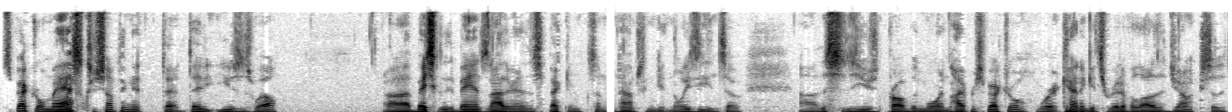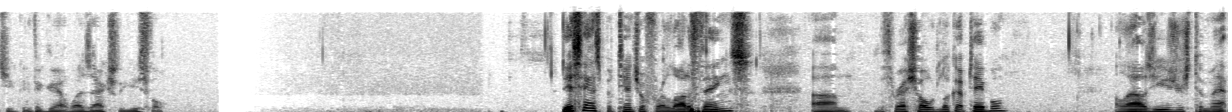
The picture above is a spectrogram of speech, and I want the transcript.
Spectral masks are something that, that they use as well. Uh, basically, the bands on either end of the spectrum sometimes can get noisy, and so uh, this is used probably more in the hyperspectral, where it kind of gets rid of a lot of the junk so that you can figure out what is actually useful. This has potential for a lot of things. Um, the threshold lookup table allows users to map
